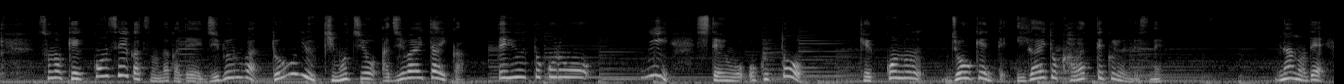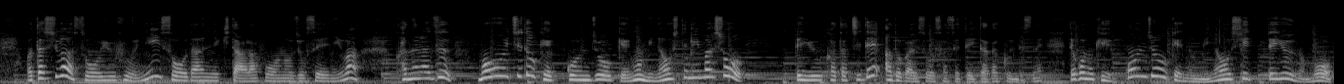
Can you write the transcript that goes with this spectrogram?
てその結婚生活の中で自分はどういう気持ちを味わいたいかっていうところに視点を置くと結婚の条件って意外と変わってくるんですね。なので私はそういうふうに相談に来たアラフォーの女性には必ずもう一度結婚条件を見直してみましょうっていう形でアドバイスをさせていただくんですね。でこの結婚条件の見直しっていうのも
